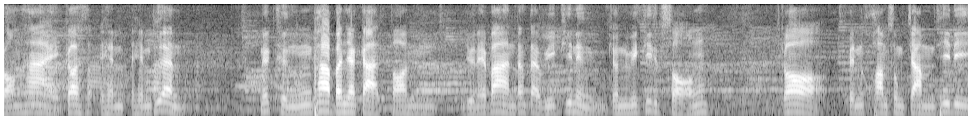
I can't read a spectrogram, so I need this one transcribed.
ร้องไห้ก็เห็นเห็นเพื่อน นึกถึงภาพบรรยากาศตอนอยู่ในบ้านตั้งแต่ week ที่ 1 จน week ที่ 12 ก็เป็นความทรงจำที่ดี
